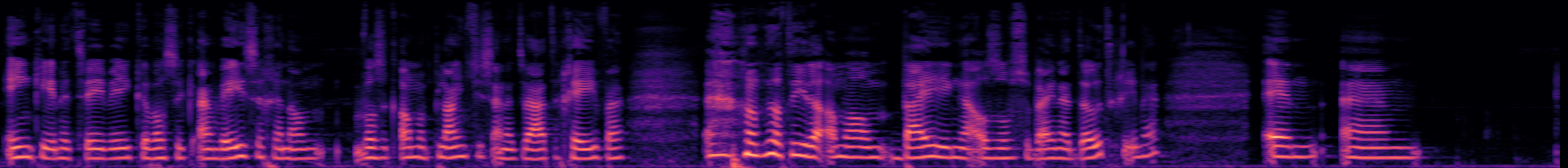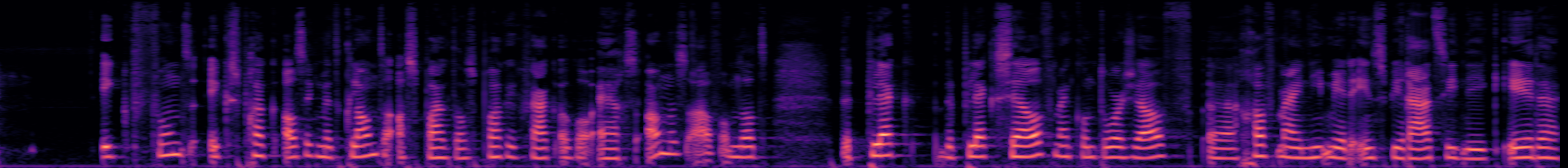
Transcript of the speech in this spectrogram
één keer in de twee weken was ik aanwezig. En dan was ik al mijn plantjes aan het water geven. Omdat die er allemaal bij hingen alsof ze bijna dood gingen. En um, ik vond, ik sprak, als ik met klanten afsprak, dan sprak ik vaak ook wel ergens anders af. Omdat de plek, de plek zelf, mijn kantoor zelf, uh, gaf mij niet meer de inspiratie die ik eerder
